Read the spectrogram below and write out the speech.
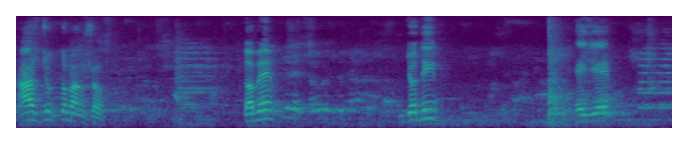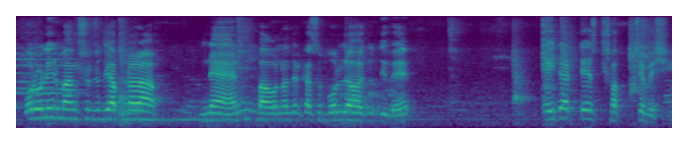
আঁশযুক্ত মাংস। তবে যদি এই যে করলির মাংস যদি আপনারা নেন বা ওনাদের কাছে বললে হয়তো দিবে, এইটার টেস্ট সবচেয়ে বেশি।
